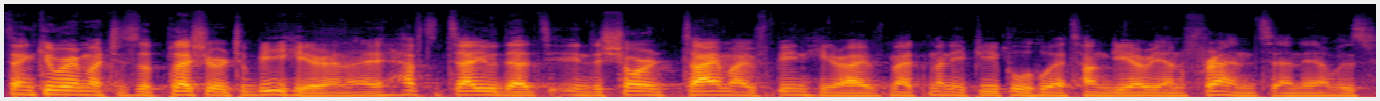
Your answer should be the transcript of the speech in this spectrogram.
Thank you very much. It's a pleasure to be here. And I have to tell you that in the short time I've been here, I've met many people who had Hungarian friends, and I was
